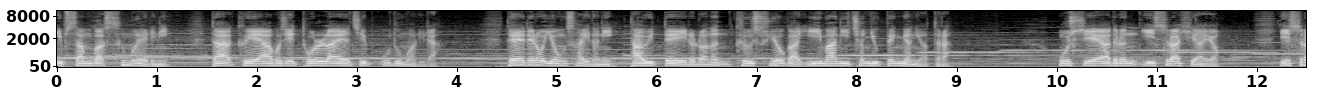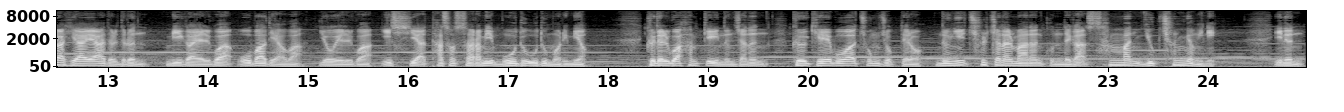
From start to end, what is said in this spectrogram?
입삼과 스무엘이니 다 그의 아버지 돌라의 집 우두머리라. 대대로 용사이더니 다윗 때에 이르러는 그 수요가 2만 2,600명이었더라. 우시의 아들은 이스라히야요 이스라히야의 아들들은 미가엘과 오바디아와 요엘과 이시야 다섯 사람이 모두 우두머리며 그들과 함께 있는 자는 그 계보와 종족대로 능히 출전할 만한 군대가 3만 6천 명이니 이는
